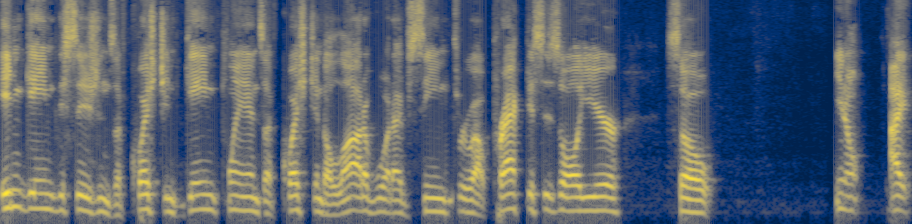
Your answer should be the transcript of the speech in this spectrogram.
in-game decisions. I've questioned game plans. I've questioned a lot of what i've seen throughout practices all year. So you know, I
